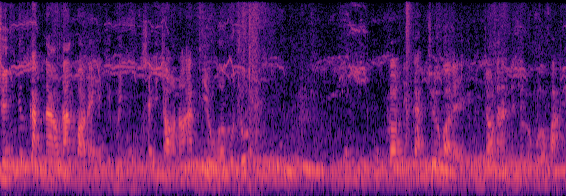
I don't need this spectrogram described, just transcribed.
chính những cặp nào đang vào đẻ thì mình sẽ cho nó ăn nhiều hơn một chút. Còn những cặp chưa vào đẻ thì mình cho nó ăn cái chế vừa phải.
